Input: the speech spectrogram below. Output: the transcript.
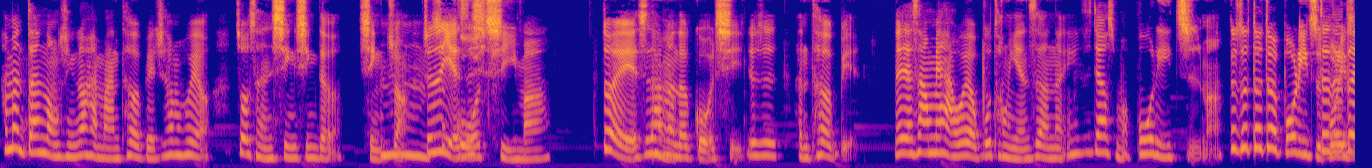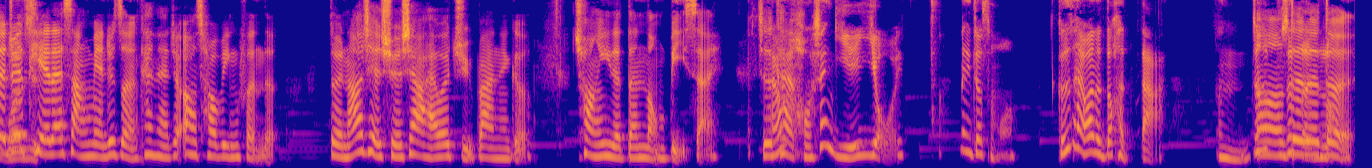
他们灯笼形状还蛮特别，就他们会有做成星星的形状，嗯、就是也是，是国旗吗？对，也是他们的国旗，嗯、就是很特别。而且上面还会有不同颜色的，因为是叫什么玻璃纸嘛？对对对对，玻璃纸，对对对，就贴在上面，就整个看起来就哦超缤纷的。对，然后而且学校还会举办那个创意的灯笼比赛，就是看好像也有哎、欸，那个叫什么？可是台湾的都很大，嗯，就是对对对，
